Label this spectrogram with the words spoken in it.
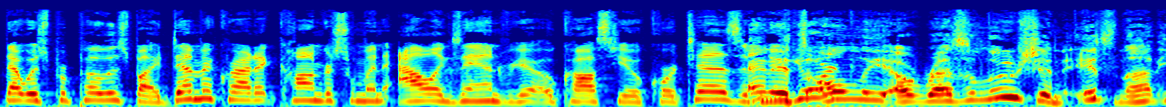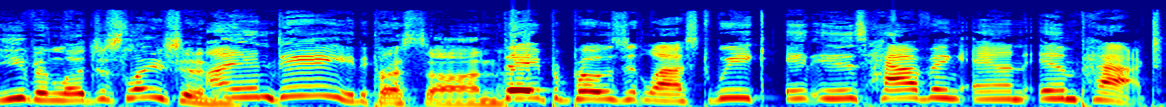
that was proposed by Democratic Congresswoman Alexandria Ocasio Cortez and New it's York. only a resolution, it's not even legislation. I indeed. Press on. They proposed it last week. It is having an impact.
